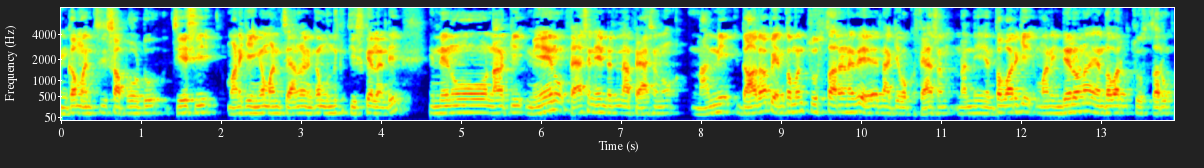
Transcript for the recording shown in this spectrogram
ఇంకా మంచి సపోర్టు చేసి మనకి ఇంకా మన ఛానల్ ఇంకా ముందుకు తీసుకెళ్ళండి. నేను నాకు మెయిన్ ఫ్యాషన్ ఏంటంటే నా ఫ్యాషన్ నన్ను దాదాపు ఎంతమంది చూస్తారనేది నాకు ఒక ఫ్యాషన్ నన్ను ఎంతవరకు మన ఇండియాలోనే ఎంతవరకు చూస్తారు.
